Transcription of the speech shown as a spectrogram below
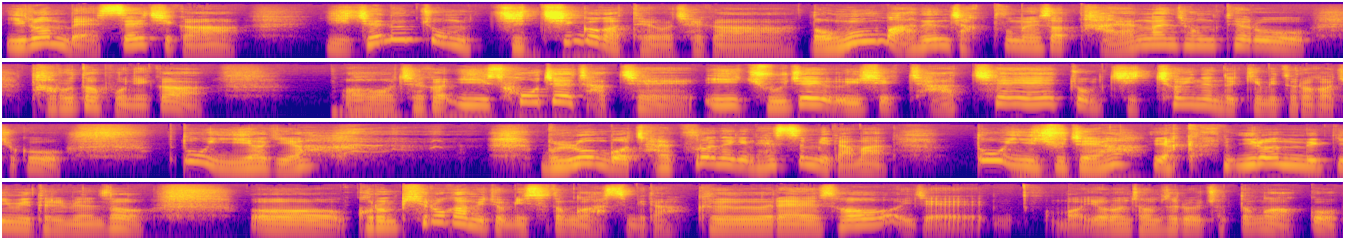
이런 메시지가 이제는 좀 지친 것 같아요, 제가. 너무 많은 작품에서 다양한 형태로 다루다 보니까, 어, 제가 이 소재 자체, 이 주제 의식 자체에 좀 지쳐있는 느낌이 들어가지고, 또 이야기야? 물론 뭐 잘 풀어내긴 했습니다만, 또 이 주제야? 약간 이런 느낌이 들면서 어 그런 피로감이 좀 있었던 것 같습니다. 그래서 이제 뭐 이런 점수를 줬던 것 같고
